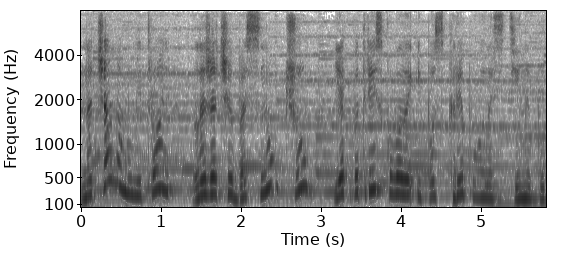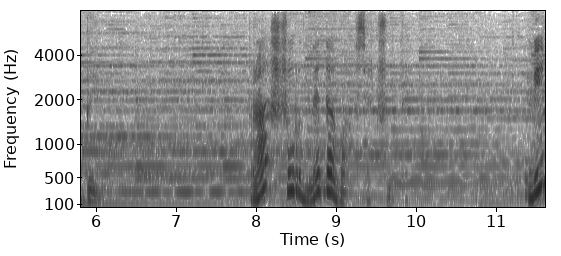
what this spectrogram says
Ночами мумітроль, лежачи без сну, чув, як потріскували і поскрипували стіни будинку. Пращур не давався чути. Він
